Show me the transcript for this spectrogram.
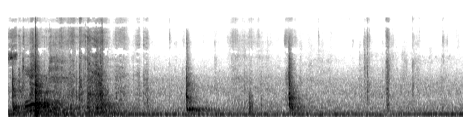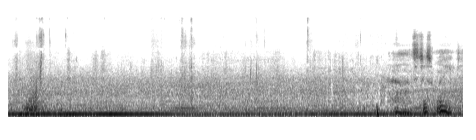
Scared. Uh, Let's just wait.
